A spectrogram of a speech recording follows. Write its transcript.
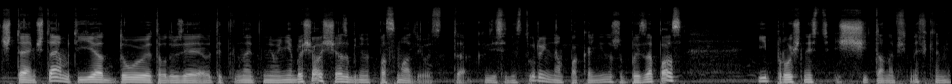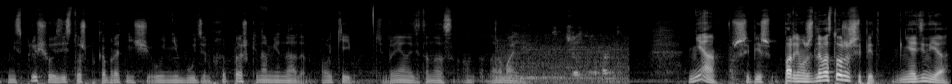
Читаем, читаем. Вот я до этого, друзья, вот это, на это него не обращал. Сейчас будем посматривать. Так, здесь 11 уровень. Нам пока не нужен боезапас. И прочность щита. Нафиг, нафиг нам не сплющивать. Здесь тоже пока брать ничего не будем. ХПшки нам не надо. Окей. Броня где-то у нас нормальная. Сейчас нормально. Не, шипишь. Парни, может для вас тоже шипит? Не один я.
